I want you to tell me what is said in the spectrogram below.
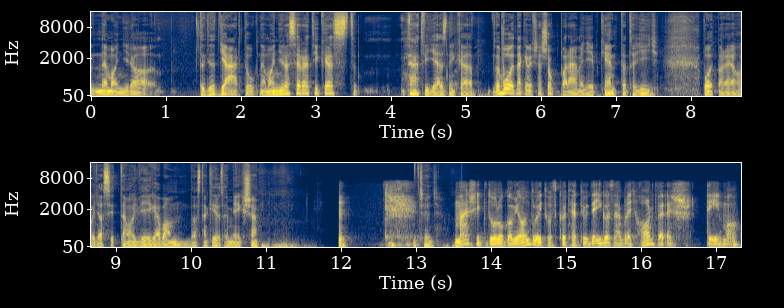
nem annyira, tehát a gyártók nem annyira szeretik ezt, tehát vigyázni kell. Volt nekem is sok parám egyébként, tehát hogy így volt már olyan, hogy azt hittem, hogy vége van, de aztán kijött, hogy mégse. Hm. Úgyhogy... Másik dolog, ami Androidhoz köthető, de igazából egy hardveres téma,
